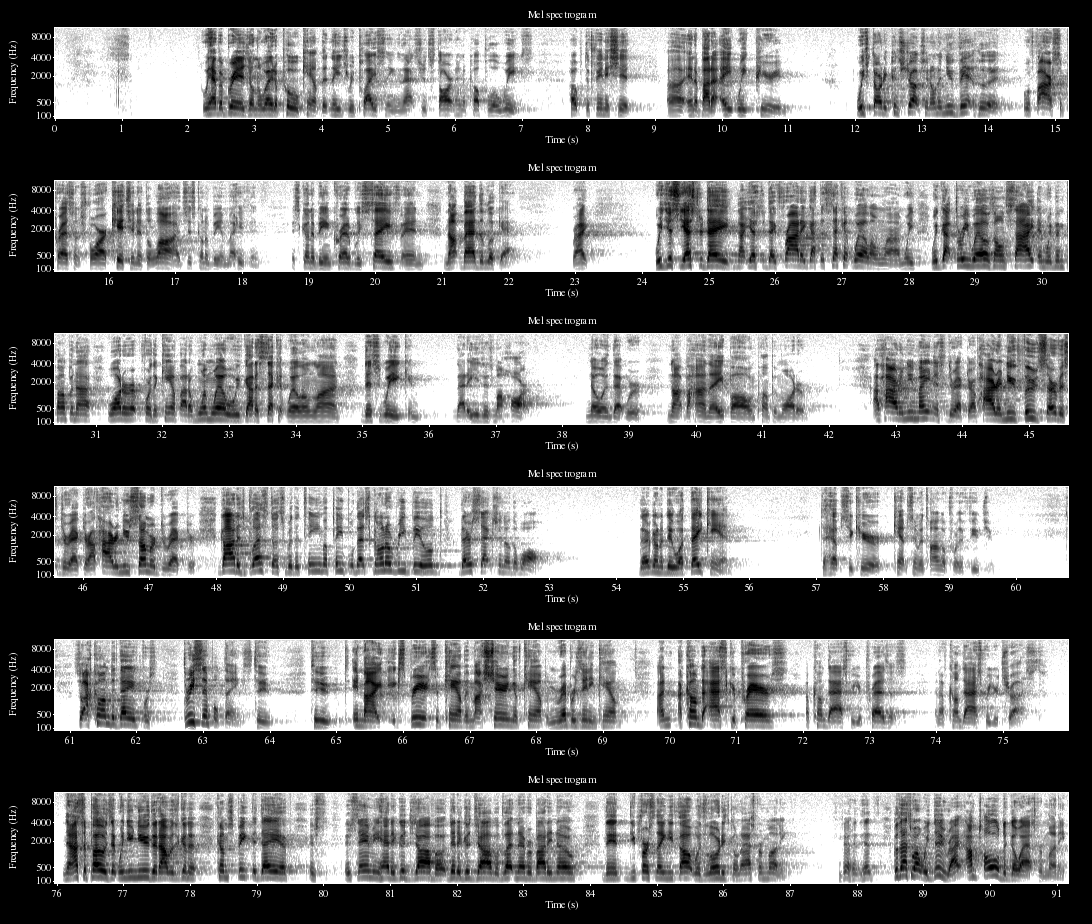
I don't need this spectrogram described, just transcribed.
We have a bridge on the way to pool camp that needs replacing, and that should start in a couple of weeks. Hope to finish it uh, in about an eight week period. We've started construction on a new vent hood with fire suppressants for our kitchen at the lodge. It's going to be amazing. It's going to be incredibly safe and not bad to look at, right? We just yesterday, not yesterday, Friday, got the second well online. We, we've got three wells on site, and we've been pumping our water for the camp out of one well. We've got a second well online this week, and that eases my heart, knowing that we're not behind the eight ball and pumping water. I've hired a new maintenance director. I've hired a new food service director. I've hired a new summer director. God has blessed us with a team of people that's going to rebuild their section of the wall. They're going to do what they can to help secure Camp Sumatanga for the future. So I come today for three simple things to, to in my experience of camp, in my sharing of camp, and representing camp. I, I come to ask your prayers. I've come to ask for your presence, and I've come to ask for your trust. Now, I suppose that when you knew that I was going to come speak today, if, if, if Sammy had a good job, of, did a good job of letting everybody know, then the first thing you thought was, Lord, he's going to ask for money. Because that's what we do, right? I'm told to go ask for money.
